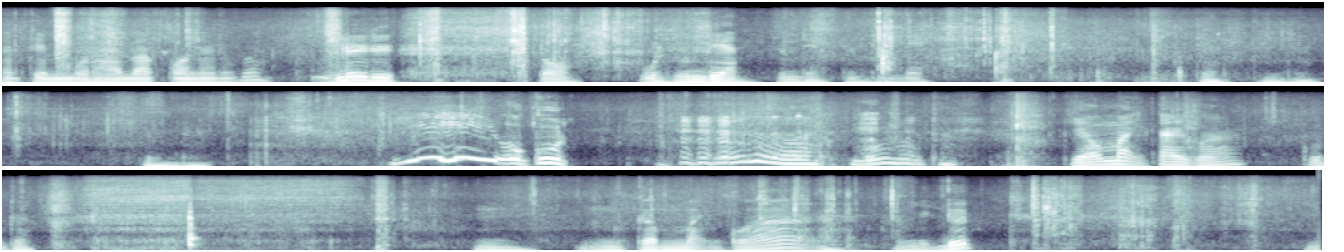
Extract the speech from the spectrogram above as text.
Chắc tìm một hai ba con nữa đúng không? Đây đi to. Ui run đen run đen run đen. Đen. đen đen run đen. Ý, ô cụt. Đúng rồi, đúng thôi. kéo mạnh tay quá cụt rồi ừ, cầm mạnh quá. Nó bị đứt. Ừ.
